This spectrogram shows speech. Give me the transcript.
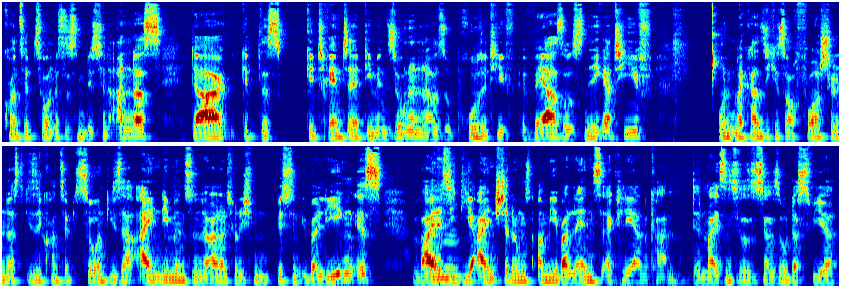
Konzeptionen ist es ein bisschen anders. Da gibt es getrennte Dimensionen, also positiv versus negativ. Und man kann sich jetzt auch vorstellen, dass diese Konzeption dieser eindimensional natürlich ein bisschen überlegen ist, weil mhm. sie die Einstellungsambivalenz erklären kann. Denn meistens ist es ja so, dass wir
